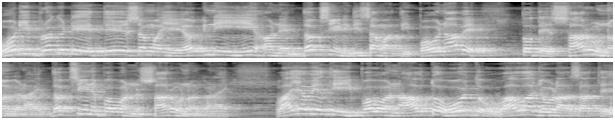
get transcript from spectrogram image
હોળી પ્રગટે તે સમયે અગ્નિ અને દક્ષિણ દિશામાંથી પવન આવે તો તે સારું ન ગણાય. દક્ષિણ પવન સારો ન ગણાય. વાયવ્યથી પવન આવતો હોય તો વાવાઝોડા સાથે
